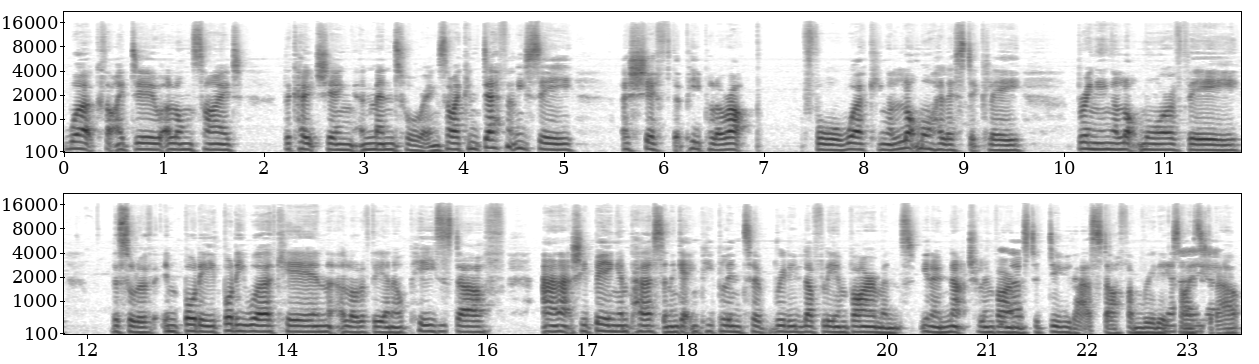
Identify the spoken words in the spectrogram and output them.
work that I do alongside the coaching and mentoring. So I can definitely see a shift that people are up for working a lot more holistically, bringing a lot more of the the sort of embodied body work in, a lot of the NLP stuff, and actually being in person and getting people into really lovely environments, you know, natural environments yeah. to do that stuff. I'm really yeah, excited yeah. about.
